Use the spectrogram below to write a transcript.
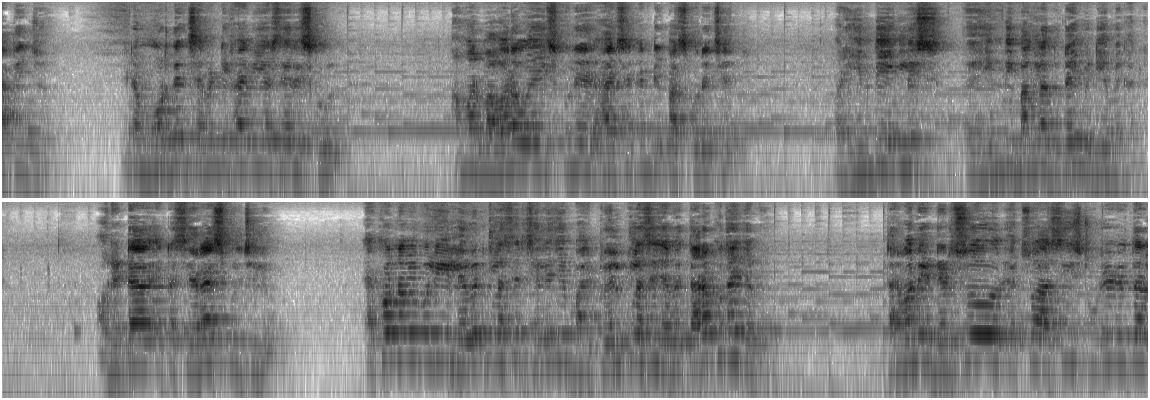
ঐতিহ্য। এটা মোর দেন সেভেন্টি ফাইভ ইয়ার্সের স্কুল আমার বাবারাও এই স্কুলে হায়ার সেকেন্ডারি পাস করেছে। আর হিন্দি ইংলিশ হিন্দি, বাংলা দুটাই মিডিয়াম এখানে। আর এটা একটা সেরা স্কুল ছিল। এখন আমি বলি ইলেভেন ক্লাসের ছেলে যে টুয়েলভ ক্লাসে যাবে, তারা কোথায় যাবে? তার মানে দেড়শো, একশো আশি স্টুডেন্টের তারা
